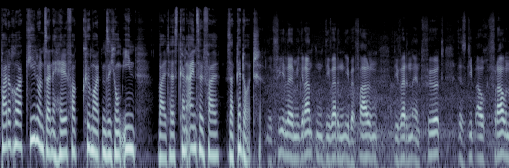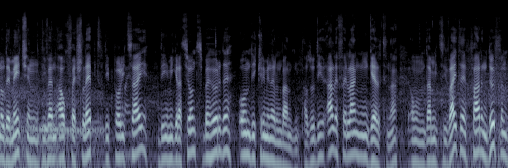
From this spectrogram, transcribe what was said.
Padre Joaquin und seine Helfer kümmerten sich um ihn. Walter ist kein Einzelfall, sagt der Deutsche. Viele Migranten, die werden überfallen, die werden entführt. Es gibt auch Frauen oder Mädchen, die werden auch verschleppt. Die Polizei, die Migrationsbehörde und die kriminellen Banden. Also die alle verlangen Geld. Ne? Und damit sie weiterfahren dürfen,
